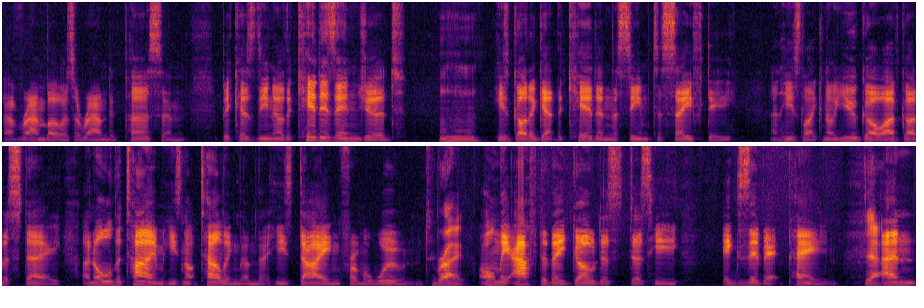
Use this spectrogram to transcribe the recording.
of Rambo as a rounded person because you know the kid is injured. Mm-hmm. he's got to get the kid and the seam to safety. And he's like, no, you go, I've got to stay. And all the time, he's not telling them that he's dying from a wound. Right. Only after they go does, does he exhibit pain. Yeah. And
